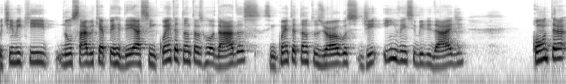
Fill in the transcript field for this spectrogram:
o time que não sabe o que é perder há 50 e tantas rodadas, 50 e tantos jogos de invencibilidade contra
